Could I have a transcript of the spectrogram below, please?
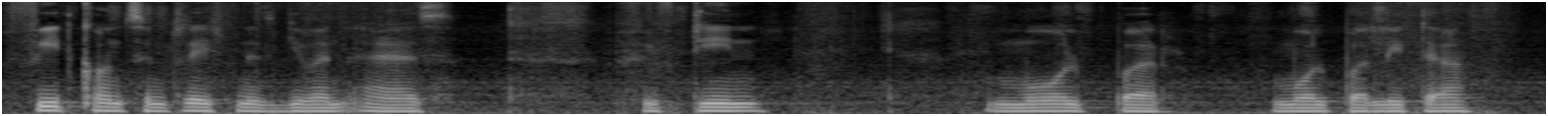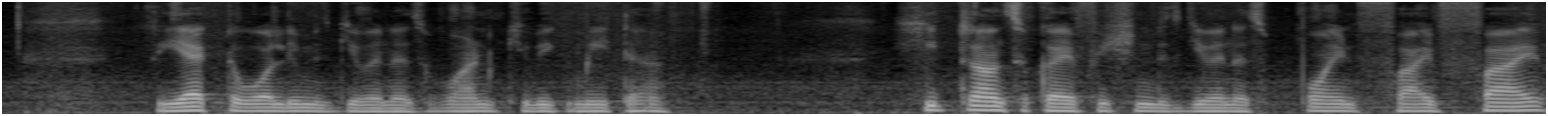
Feed concentration is given as 15 mole per mole per liter. Reactor volume is given as 1 cubic meter. Heat transfer coefficient is given as 0.55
